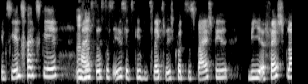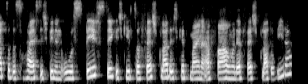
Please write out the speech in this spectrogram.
ins Jenseits gehe, Mhm. heißt es, das ist, jetzt wechsle ich kurz das Beispiel, wie eine Festplatte. Das heißt, ich bin ein USB-Stick, ich gehe zur Festplatte, ich gebe meine Erfahrungen der Festplatte wieder.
